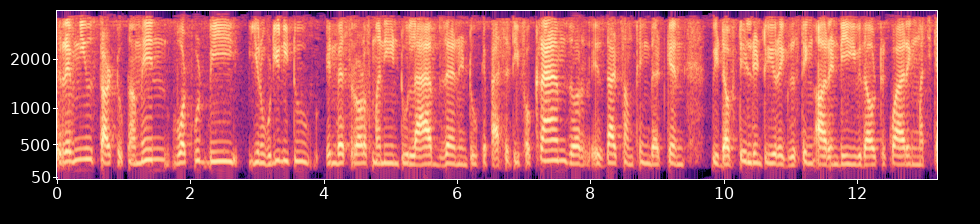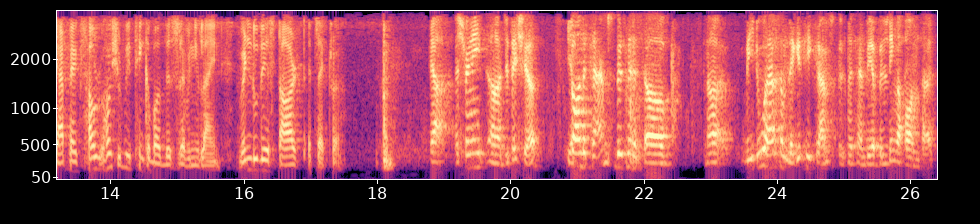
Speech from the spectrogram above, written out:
revenues start to come in? What would be, you know, would you need to invest a lot of money into labs and into capacity for CRAMS or is that something that can be dovetailed into your existing R&D without requiring much capex? How, how should we think about this revenue line? When do they start, etc.? Yeah, Ashwini, uh, Jitesh here. Yeah. So on the CRAMS business, uh, now, we do have some legacy CRAMS business and we are building upon that.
